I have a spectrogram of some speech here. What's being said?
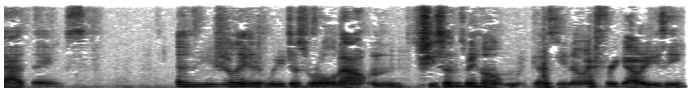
bad things. And usually we just roll them out and she sends me home because, you know, I freak out easy.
